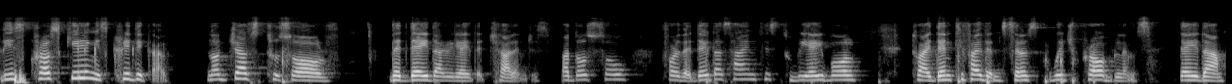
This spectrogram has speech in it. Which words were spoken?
This cross-skilling is critical, not just to solve the data-related challenges, but also for the data scientists to be able to identify themselves which problems data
